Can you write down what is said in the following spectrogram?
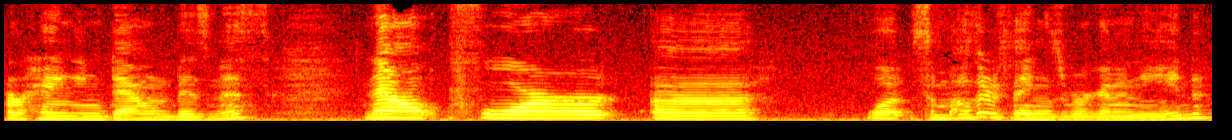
our hanging down business. Now for uh, what some other things we're going to need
